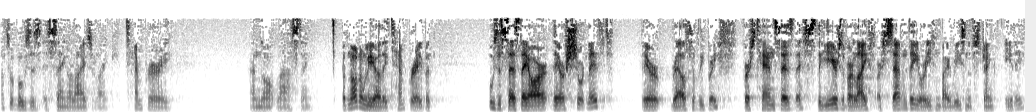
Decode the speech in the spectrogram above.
That's what Moses is saying our lives are like. Temporary and not lasting. But not only are they temporary, but Moses says they are, they are short-lived. They are relatively brief. Verse 10 says this, the years of our life are 70 or even by reason of strength 80.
